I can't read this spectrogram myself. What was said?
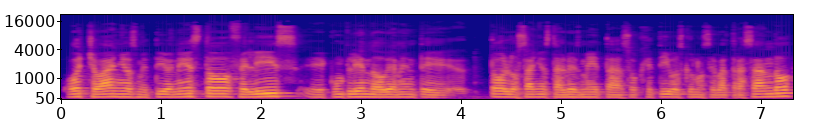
ocho años metido en esto, feliz, eh, cumpliendo obviamente todos los años tal vez metas, objetivos que uno se va trazando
